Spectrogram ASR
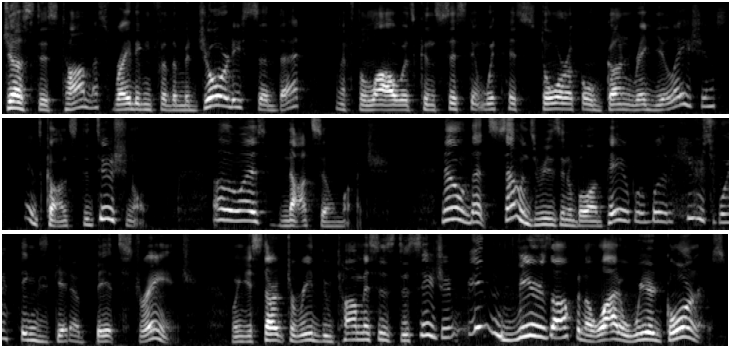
Justice Thomas, writing for the majority, said that if the law was consistent with historical gun regulations, it's constitutional. Otherwise, not so much. Now, that sounds reasonable on paper, but here's where things get a bit strange. When you start to read through Thomas's decision, it veers off in a lot of weird corners.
